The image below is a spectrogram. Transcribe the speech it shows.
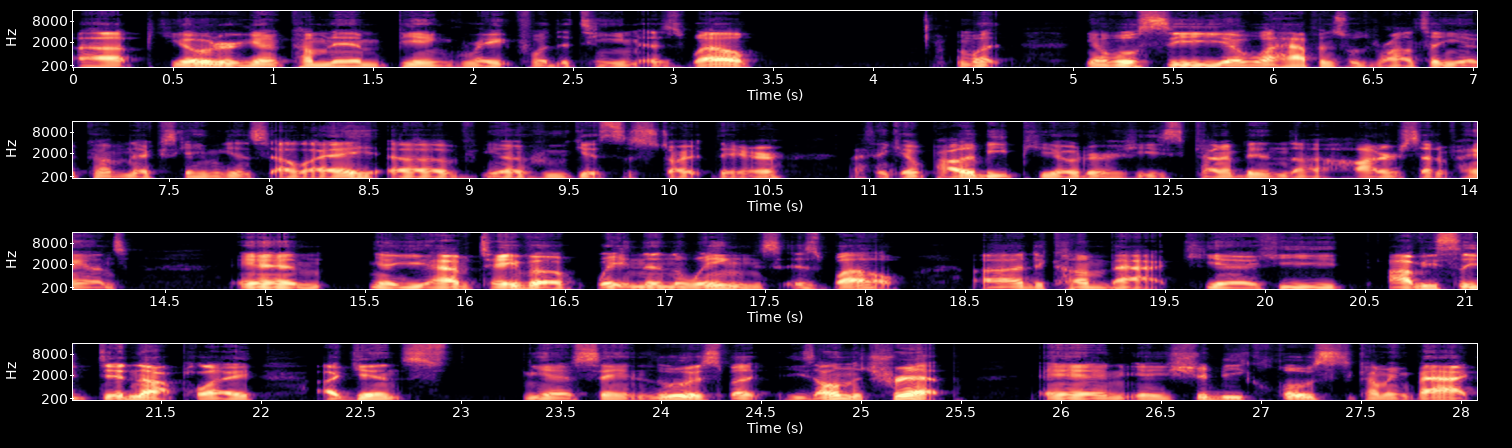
Uh, Pyotr, you know, coming in being great for the team as well. What you know, we'll see uh, what happens with Raanta. You know, come next game against LA of you know who gets to start there. I think it'll probably be Pyotr. He's kind of been the hotter set of hands, and you know you have Teuvo waiting in the wings as well uh, to come back. You know, he obviously did not play against you know St. Louis, but he's on the trip and you know, he should be close to coming back.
